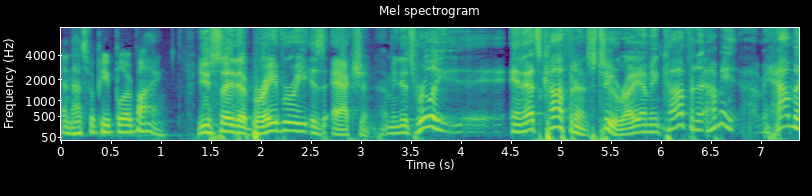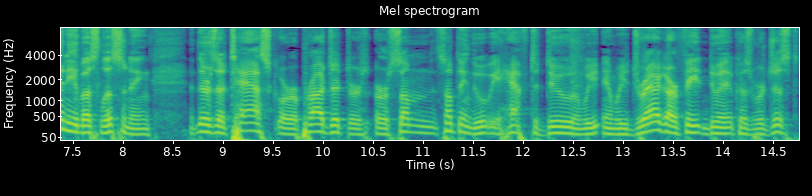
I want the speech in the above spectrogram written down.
And that's what people are buying. You say that bravery is action. I mean, it's really, and that's confidence too, right? I mean, confident. How many? I mean, how many of us listening? There's a task or a project or or some something that we have to do, and we and we drag our feet in doing it because we're just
